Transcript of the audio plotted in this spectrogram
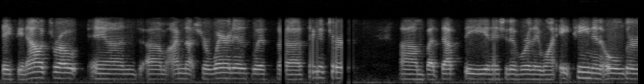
Stacy and Alex wrote, and um, I'm not sure where it is with uh, signatures, um, but that's the initiative where they want 18 and older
